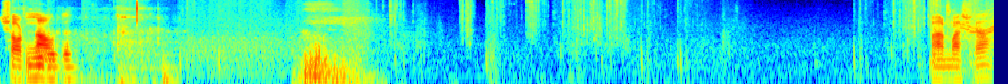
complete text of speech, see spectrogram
Short İyi now. vurdu. Var başka?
